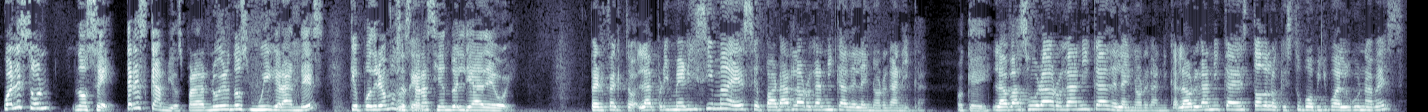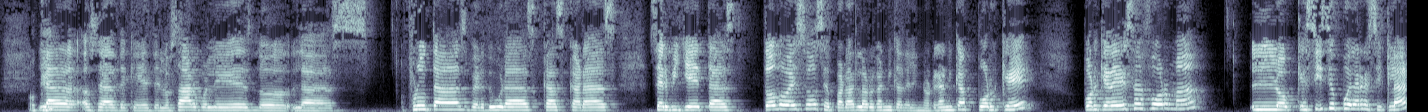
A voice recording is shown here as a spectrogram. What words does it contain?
¿cuáles son, no sé, tres cambios para no irnos muy grandes que podríamos estar haciendo el día de hoy? Perfecto. La primerísima es separar la orgánica de la inorgánica. Ok. La basura orgánica de la inorgánica. La orgánica es todo lo que estuvo vivo alguna vez. Ok. La- o sea, de que de los árboles, lo- las frutas, verduras, cáscaras, servilletas, todo eso, separar la orgánica de la inorgánica. ¿Por qué? Porque de esa forma, lo que sí se puede reciclar,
